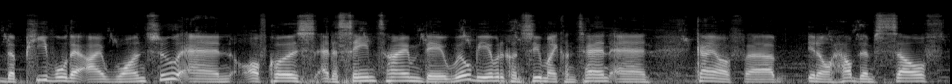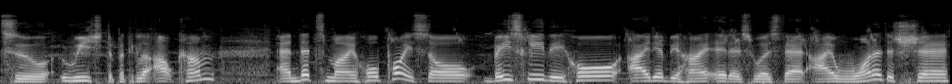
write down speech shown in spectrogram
the people that I want to, and of course, at the same time, they will be able to consume my content and kind of uh, you know help themselves to reach the particular outcome. And that's my whole point. So basically the whole idea behind it is was that i wanted to share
